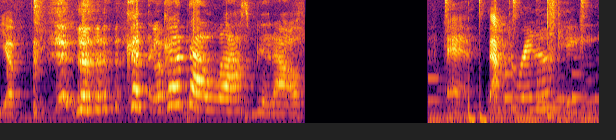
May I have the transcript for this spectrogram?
Yep. cut, the, cut that last bit out. And back to Raina and Katie.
